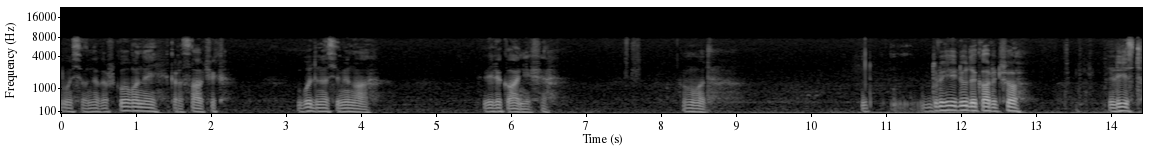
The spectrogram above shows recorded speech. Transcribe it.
Ось він вершкований, красавчик. Буде на семена. Великаніще. От. Другі люди кажуть, що ліст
